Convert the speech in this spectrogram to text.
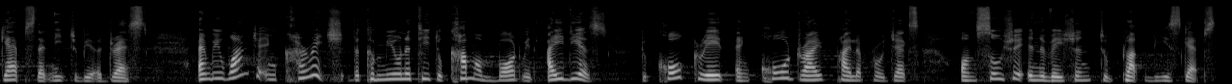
gaps that need to be addressed. And we want to encourage the community to come on board with ideas to co create and co drive pilot projects on social innovation to plug these gaps.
